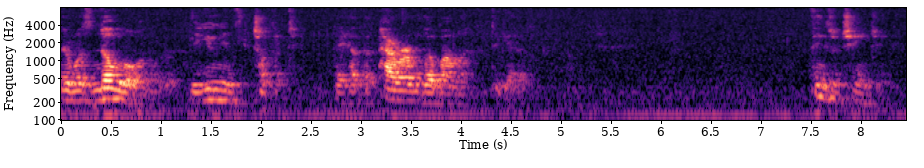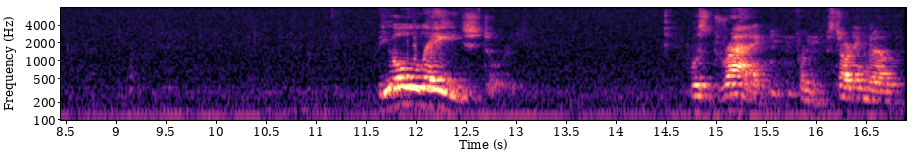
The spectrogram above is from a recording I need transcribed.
There was no law and order. The unions took it. They had the power with Obama to get it. Things are changing. The old age story was dragged from starting around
